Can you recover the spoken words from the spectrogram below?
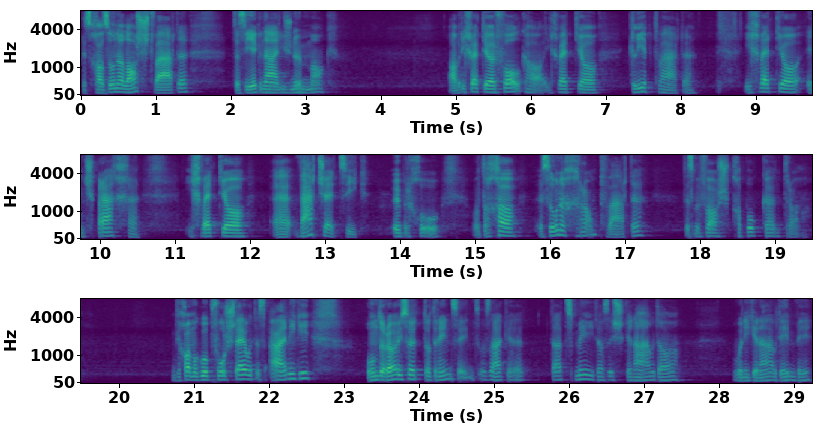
Es kann so eine Last werden, dass ich irgendeinen nicht mehr mag. Aber ich werde ja Erfolg haben. Ich werde ja geliebt werden. Ich werde ja entsprechen. Ich werde ja äh, Wertschätzung bekommen. Und da kann so ein Krampf werden, dass wir fast kaputt gehen dran. Und ich kann mir gut vorstellen, dass einige unter uns da drin sind und sagen, that's me, das ist genau da, wo ich genau dem bin.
